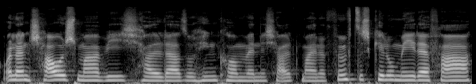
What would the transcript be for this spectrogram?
und dann schaue ich mal, wie ich halt da so hinkomme, wenn ich halt meine 50 Kilometer fahre,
